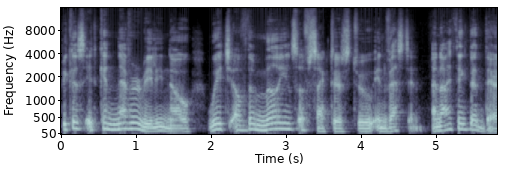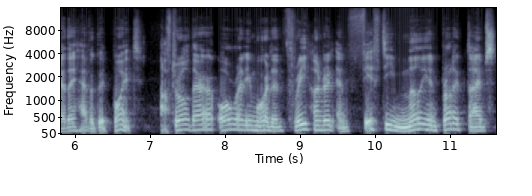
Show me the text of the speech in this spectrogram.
because it can never really know which of the millions of sectors to invest in. And I think that there they have a good point. After all, there are already more than 350 million product types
